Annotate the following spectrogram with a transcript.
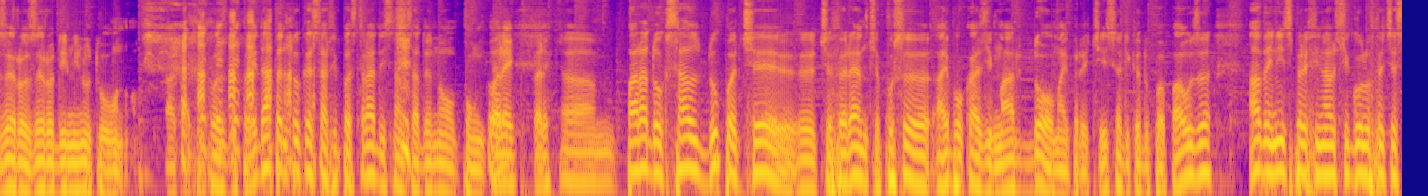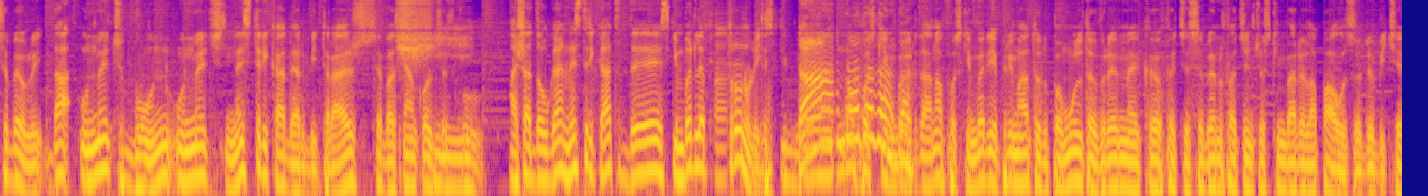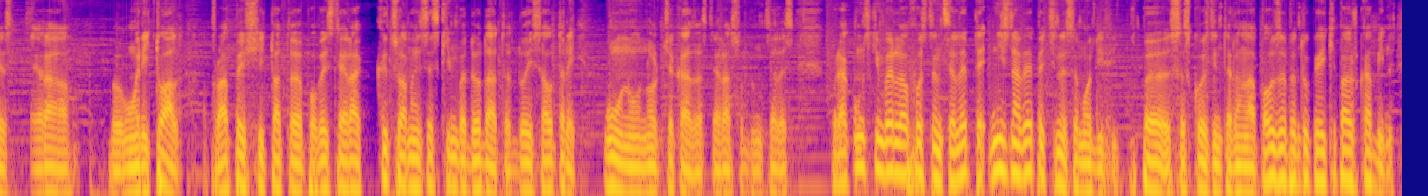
0-0 din minutul 1. Dacă ar fi fost după ei, da, pentru că s-ar fi păstrat distanța de 9 puncte. Corect, corect. Um, paradoxal, după ce uh, CFR a început să aibă ocazii mari, două mai precis, adică după pauză, a venit spre final și golul FCSB-ului. Da, un meci bun, un meci nestricat de arbitraj, Sebastian și... Colțescu aș adăuga nestricat de schimbările patronului. Da, da, da, fost da, schimbări, da. da, n-au fost schimbări. E prima dată după multă vreme că FCSB nu face nicio schimbare la pauză. De obicei era un ritual aproape și toată povestea era câți oameni se schimbă deodată, doi sau trei. Unul în orice caz, asta era sub înțeles. Ori acum schimbările au fost înțelepte, nici n-avea pe cine să modifici, să scoți din teren la pauză, pentru că echipa a jucat bine.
